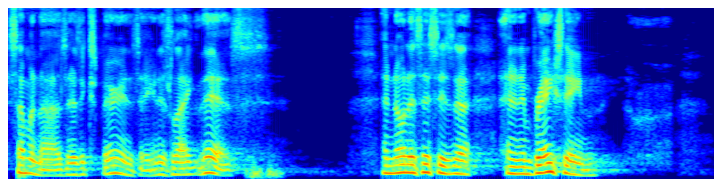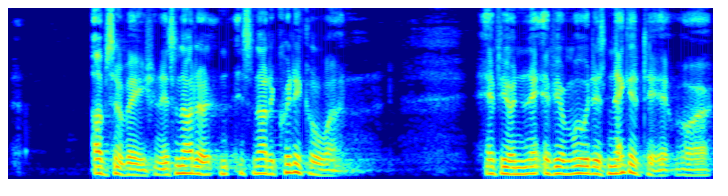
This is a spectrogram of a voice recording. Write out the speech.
samanas is experiencing is like this. And notice this is a, an embracing observation. It's not a, it's not a critical one. If your, if your mood is negative or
